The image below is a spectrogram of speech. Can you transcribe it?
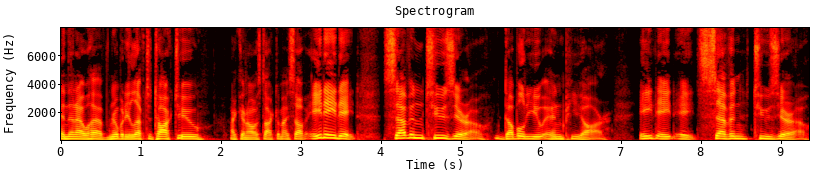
and then I will have nobody left to talk to. I can always talk to myself. 888 720 WNPR. 888 720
